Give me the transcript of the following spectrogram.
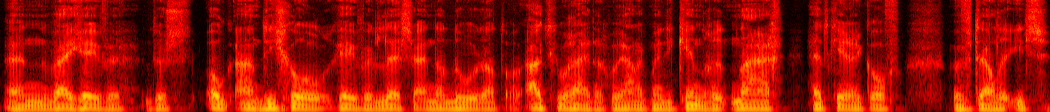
En wij geven dus ook aan die school geven lessen. En dan doen we dat uitgebreider. We gaan ook met die kinderen naar het kerkhof. We vertellen iets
